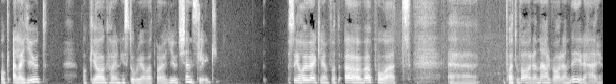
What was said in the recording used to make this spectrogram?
och alla ljud. Och jag har en historia av att vara ljudkänslig. Så jag har ju verkligen fått öva på att, eh, på att vara närvarande i det här.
